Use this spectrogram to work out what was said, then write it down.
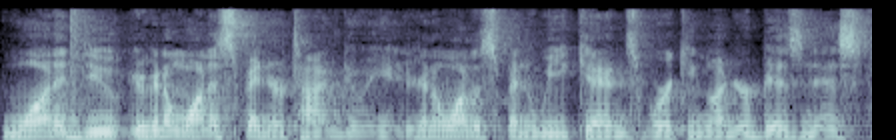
want to do, you're gonna want to spend your time doing it. You're gonna want to spend weekends working on your business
